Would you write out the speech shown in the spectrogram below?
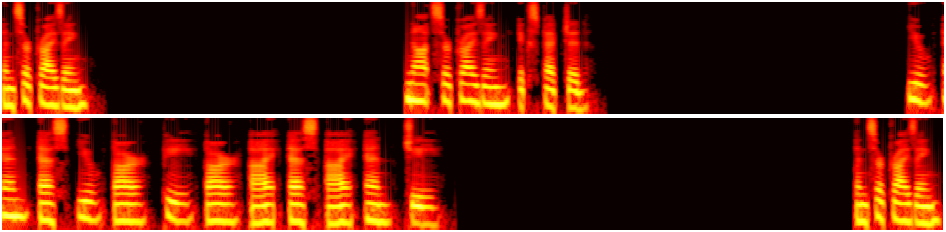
and surprising. Not surprising, expected. U N S U R P R I S I N G. Unsurprising.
